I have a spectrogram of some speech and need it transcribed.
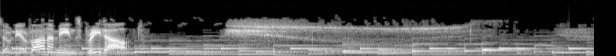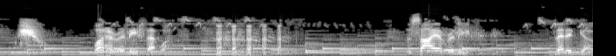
So nirvana means breathe out. What a relief that was. the sigh of relief. Let it go.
